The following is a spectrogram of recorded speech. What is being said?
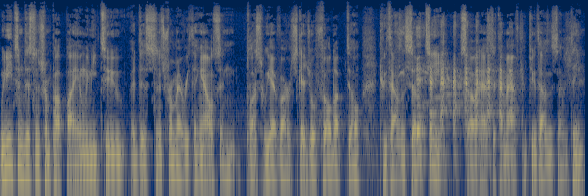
We need some distance from Popeye, and we need to a distance from everything else. And plus, we have our schedule filled up till 2017, so it has to come after 2017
